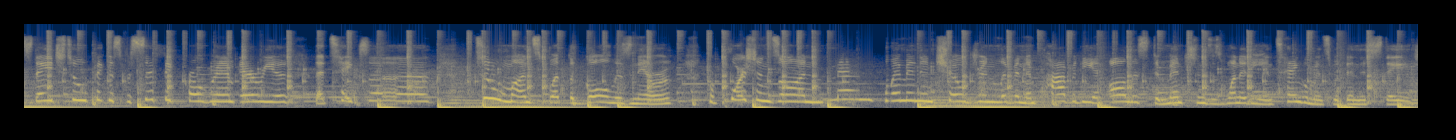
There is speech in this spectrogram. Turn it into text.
Stage to pick a specific program area that takes uh, two months, but the goal is narrow. Proportions on men, women, and children living in poverty and all its dimensions is one of the entanglements within this stage.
